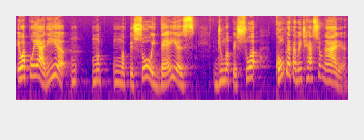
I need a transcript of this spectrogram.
eu apoiaria um- uma, uma pessoa, ideias de uma pessoa completamente reacionária.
